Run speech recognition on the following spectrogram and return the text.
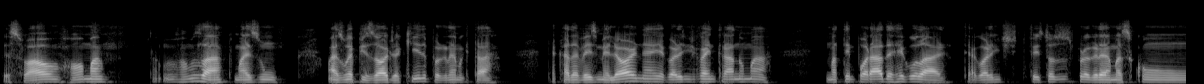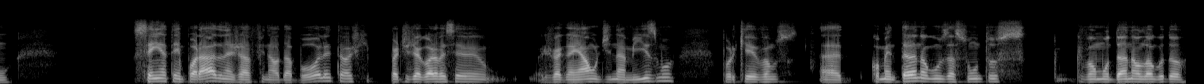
Pessoal, Roma, então, vamos lá, mais um, mais um episódio aqui do programa que está tá cada vez melhor, né? E agora a gente vai entrar numa, numa temporada regular. Até agora a gente fez todos os programas com sem a temporada, né? Já final da bolha, então acho que a partir de agora vai ser. A gente vai ganhar um dinamismo, porque vamos uh, comentando alguns assuntos que vão mudando ao longo do,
